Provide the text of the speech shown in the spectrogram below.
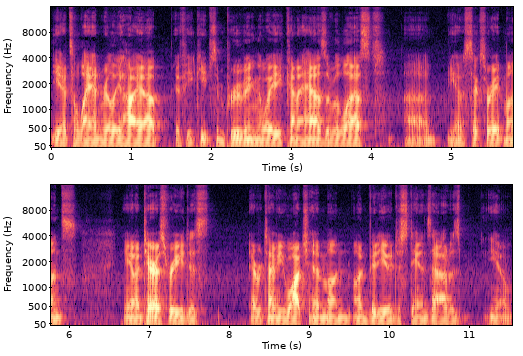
yeah, to land really high up if he keeps improving the way he kind of has over the last, uh, you know, six or eight months. You know, and Tarris Reed just every time you watch him on on video just stands out as you know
